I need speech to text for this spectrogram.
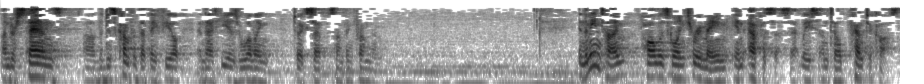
understands uh, the discomfort that they feel, and that he is willing to accept something from them. In the meantime, Paul is going to remain in Ephesus, at least until Pentecost.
